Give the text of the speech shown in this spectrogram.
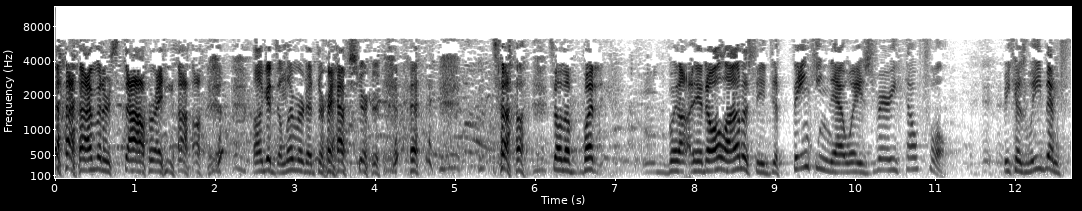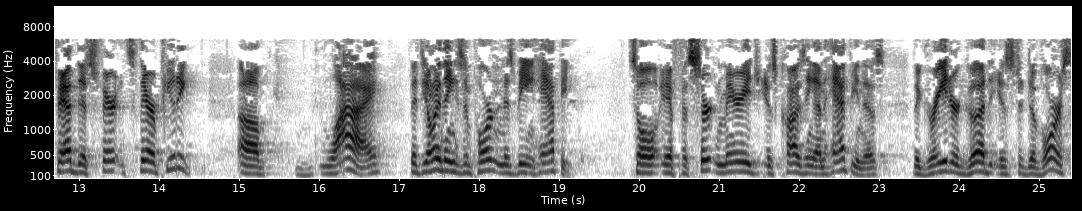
I better stop right now. I'll get delivered at the rapture. so, so the but but in all honesty, thinking that way is very helpful because we've been fed this therapeutic um, lie that the only thing that's important is being happy. So if a certain marriage is causing unhappiness, the greater good is to divorce,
